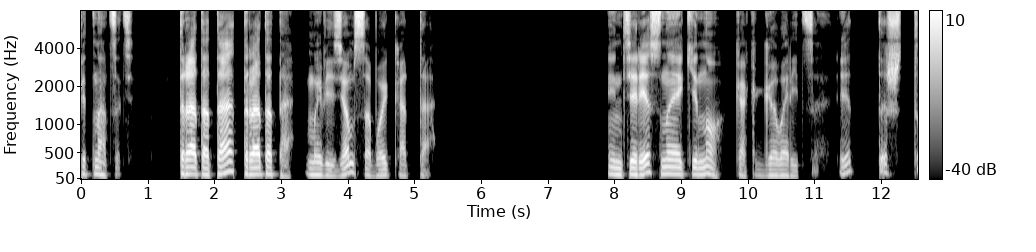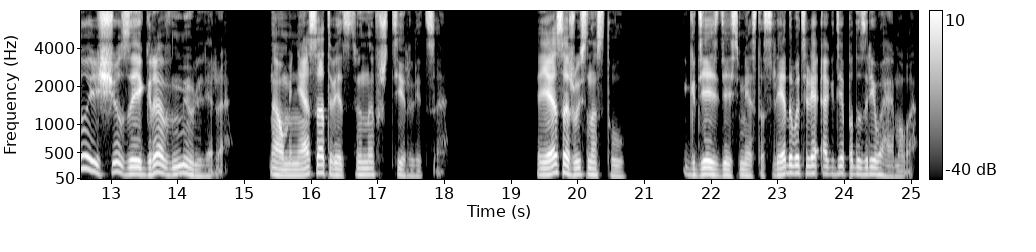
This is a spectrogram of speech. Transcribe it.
15. Тра-та-та, тра-та-та. Мы везем с собой кота. Интересное кино, как говорится. Это что еще за игра в Мюллера? А у меня, соответственно, в Штирлица. Я сажусь на стул. Где здесь место следователя, а где подозреваемого?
